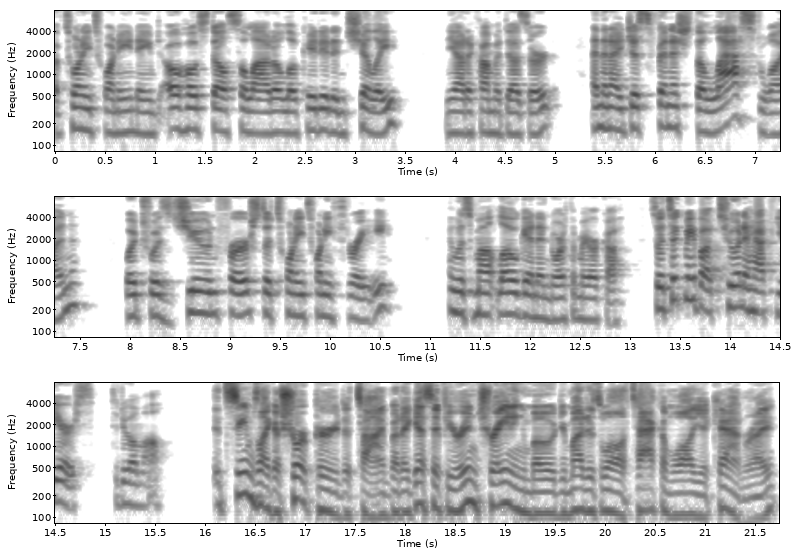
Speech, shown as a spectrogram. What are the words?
of 2020, named Ojos del Salado, located in Chile, the Atacama Desert. And then I just finished the last one, which was June 1st of 2023. It was Mount Logan in North America. So it took me about two and a half years to do them all. It seems like a short period of time, but I guess if you're in training mode, you might as well attack them while you can, right?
